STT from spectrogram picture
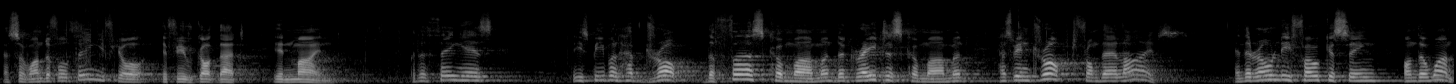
That's a wonderful thing if, you're, if you've got that in mind. But the thing is, these people have dropped the first commandment, the greatest commandment, has been dropped from their lives. And they're only focusing on the one.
